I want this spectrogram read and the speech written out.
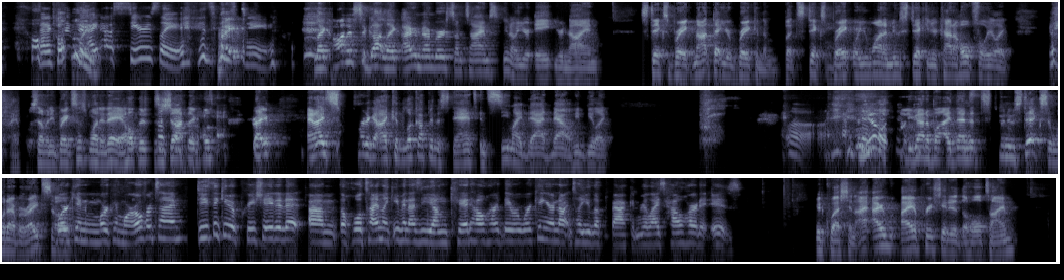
That equipment, I know, seriously. It's Right? insane. like honest to God, like I remember sometimes, you know, you're eight, you're nine, sticks break. Not that you're breaking them, but sticks break where you want a new stick and you're kind of hopeful. You're like, "I hope somebody breaks this one today. I hope there's a shot that goes right. And I swear to God, I could look up in the stands and see my dad now. He'd be like, Oh. you know, you got to buy then it's two new sticks or whatever, right? So working working more overtime. Do you think you appreciated it um, the whole time, like even as a young kid, how hard they were working, or not until you looked back and realized how hard it is? Good question. I, I I appreciated it the whole time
